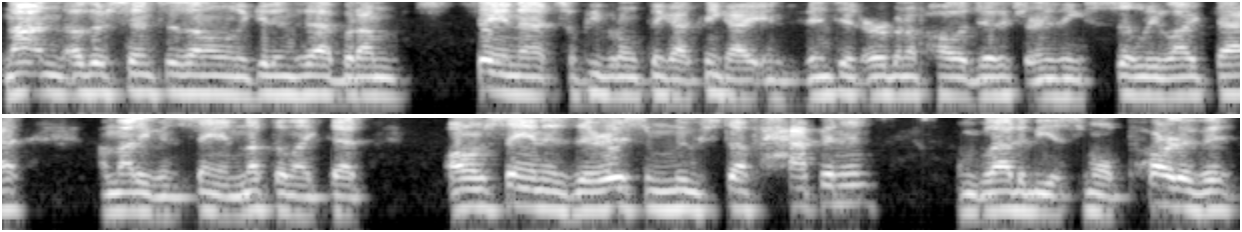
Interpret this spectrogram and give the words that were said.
not in other senses. I don't want to get into that, but I'm saying that so people don't think I think I invented urban apologetics or anything silly like that. I'm not even saying nothing like that. All I'm saying is there is some new stuff happening. I'm glad to be a small part of it.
